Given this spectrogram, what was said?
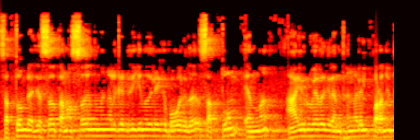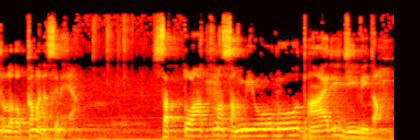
സത്വം രജസ് തമസ് എന്ന് നിങ്ങൾ കേട്ടിരിക്കുന്നതിലേക്ക് പോകരുത്. സത്വം എന്ന് ആയുർവേദ ഗ്രന്ഥങ്ങളിൽ പറഞ്ഞിട്ടുള്ളതൊക്കെ മനസ്സിനെയാണ്. സത്വാത്മ സംയോഗോധാരി ജീവിതം.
